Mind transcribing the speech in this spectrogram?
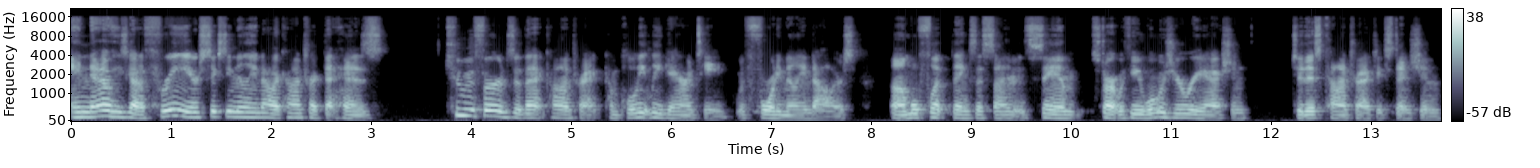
And now he's got a three-year, sixty million dollar contract that has two thirds of that contract completely guaranteed with forty million dollars. Um, we'll flip things this time. And Sam, start with you. What was your reaction to this contract extension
